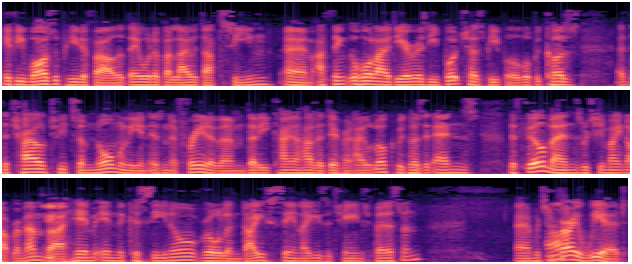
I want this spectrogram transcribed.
if he was a paedophile that they would have allowed that scene. Um, I think the whole idea is he butchers people, but because the child treats him normally and isn't afraid of him, that he kind of has a different outlook because it ends, the film ends, which you might not remember, him in the casino rolling dice saying like he's a changed person. Um, which is Huh? very weird.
